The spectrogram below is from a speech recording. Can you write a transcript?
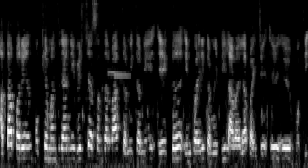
आतापर्यंत मुख्यमंत्र्यांनी वीजच्या संदर्भात कमी कमी एक इन्क्वायरी कमिटी लावायला पाहिजे होती.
